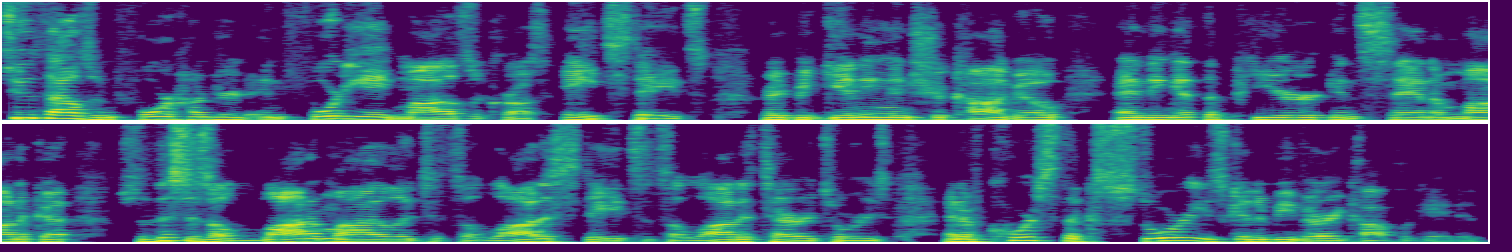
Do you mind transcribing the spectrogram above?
2,448 miles across eight states, right? Beginning in Chicago, ending at the pier in Santa Monica. So this is a lot of mileage. It's a lot of states. It's a lot of territories. And of course, the story is going to be very complicated.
